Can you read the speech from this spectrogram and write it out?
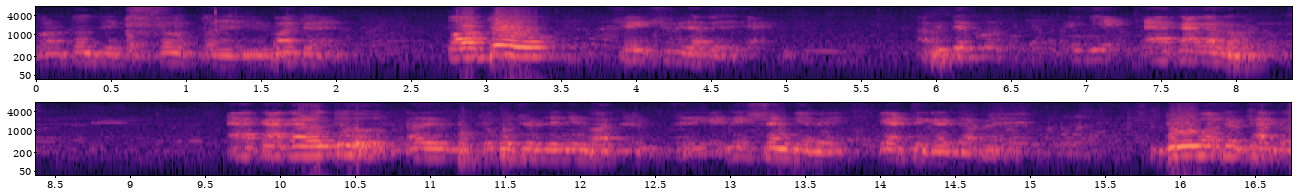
গণতান্ত্রিক প্রত্যাবর্তনের নির্বাচনের, তত সেই সুবিধা বেড়ে যায়। আপনি দেখুন, এই যে এক এগারো এক এগারো তো তাদের ছিল যে নির্বাচন ইলেকশন দেবে কেয়ারটেকার গভর্নমেন্ট দুই বছর থাকল।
